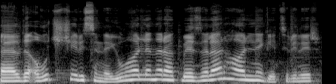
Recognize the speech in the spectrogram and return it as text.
Elde avuç içerisinde yuvarlanarak bezeler haline getirilir.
